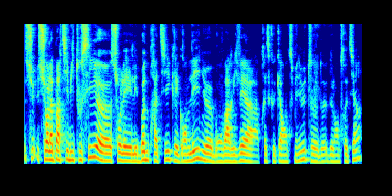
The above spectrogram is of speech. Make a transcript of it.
sur, sur la partie B2C, euh, sur les, les bonnes pratiques, les grandes lignes, euh, bon, on va arriver à presque 40 minutes de, de l'entretien.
